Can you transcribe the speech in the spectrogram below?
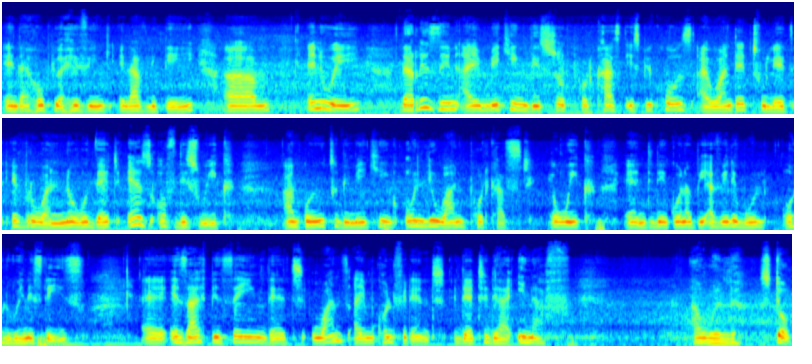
and I hope you are having a lovely day. Um, anyway, the reason I'm making this short podcast is because I wanted to let everyone know that as of this week, I'm going to be making only one podcast a week, and they're going to be available on Wednesdays. Uh, as I've been saying, that once I'm confident that they are enough, I will stop.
